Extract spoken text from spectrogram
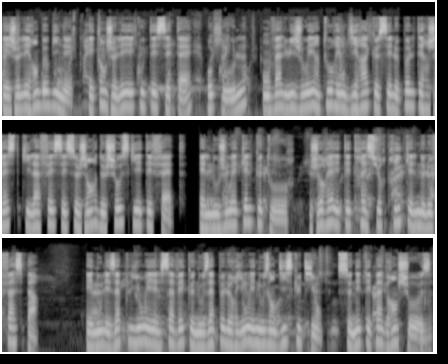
Et je l'ai rembobiné. Et quand je l'ai écouté c'était, oh cool, on va lui jouer un tour et on dira que c'est le poltergeist qui l'a fait c'est ce genre de choses qui étaient faites. Elle nous jouait quelques tours. J'aurais été très surpris qu'elle ne le fasse pas. Et nous les appelions et elle savait que nous appellerions et nous en discutions. Ce n'était pas grand-chose.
